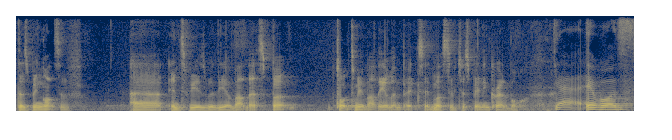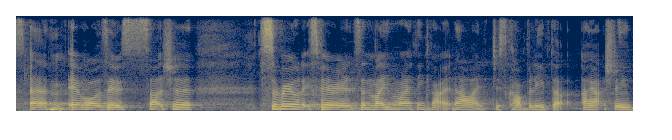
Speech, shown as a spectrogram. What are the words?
there's been lots of uh, interviews with you about this, but talk to me about the Olympics. It must have just been incredible. Yeah, it was. Um, it was. It was such a surreal experience, and like, even when I think about it now, I just can't believe that I actually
